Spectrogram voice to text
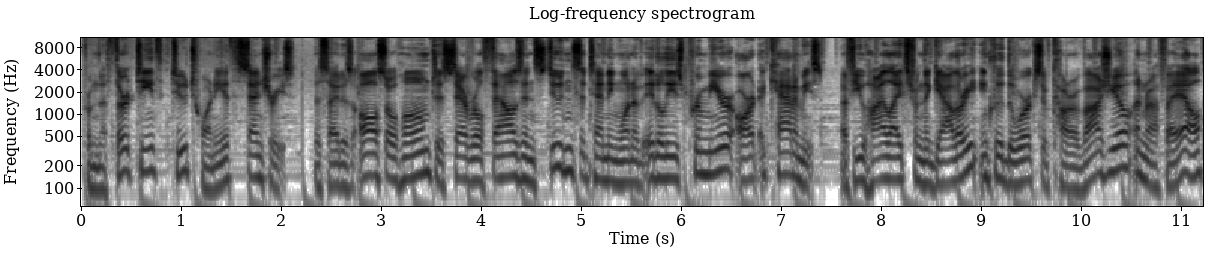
from the 13th to 20th centuries. The site is also home to several thousand students attending one of Italy's premier art academies. A few highlights from the gallery include the works of Caravaggio and Raphael,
